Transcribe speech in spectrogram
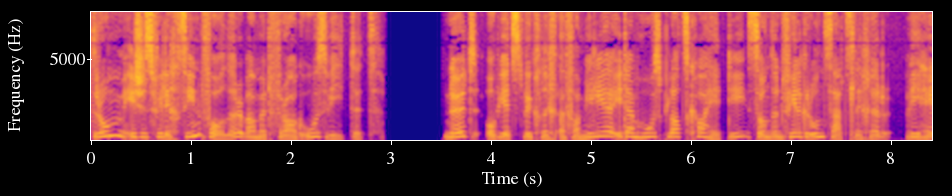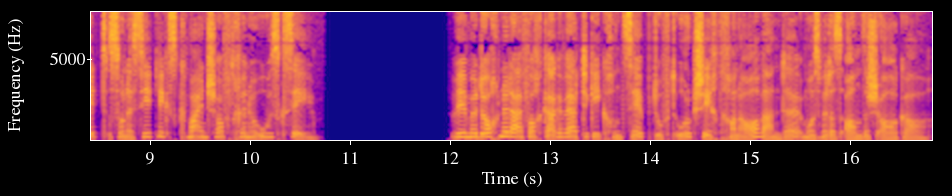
Darum ist es vielleicht sinnvoller, wenn man die Frage ausweitet. Nicht, ob jetzt wirklich eine Familie in diesem Haus Platz gehabt hätte, sondern viel grundsätzlicher, wie hätte so eine Siedlungsgemeinschaft können aussehen Weil man doch nicht einfach gegenwärtige Konzepte auf die Urgeschichte kann anwenden kann, muss man das anders angehen.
